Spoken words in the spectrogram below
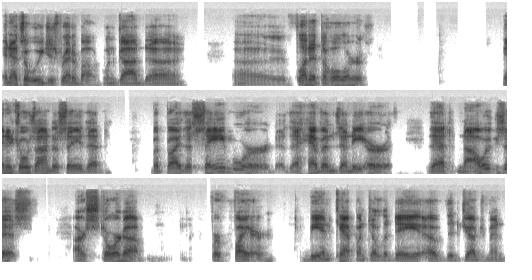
And that's what we just read about when God uh, uh, flooded the whole earth. And it goes on to say that but by the same word, the heavens and the earth that now exist are stored up for fire being kept until the day of the judgment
